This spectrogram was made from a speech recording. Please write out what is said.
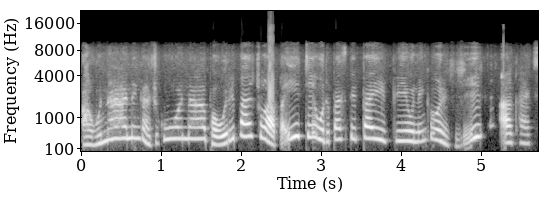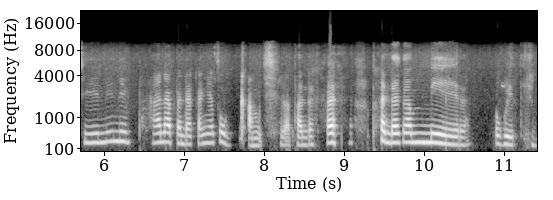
hauna anenge achikuona pauri pacho hapaite uri pasi pepaipi unenge uri akati inini pana pandakanyatsogamuchira pandakamera with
